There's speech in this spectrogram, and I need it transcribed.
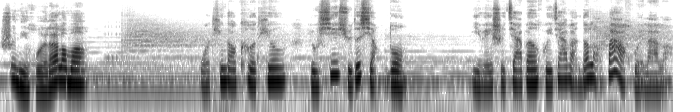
是你回来了吗？我听到客厅有些许的响动。以为是加班回家晚的老爸回来了，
